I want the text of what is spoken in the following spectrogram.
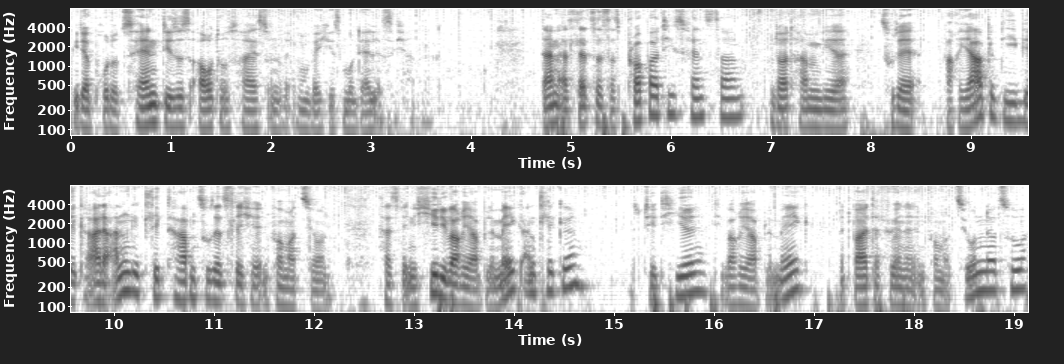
wie der Produzent dieses Autos heißt und um welches Modell es sich handelt. Dann als letztes das Properties-Fenster. Dort haben wir zu der Variable, die wir gerade angeklickt haben, zusätzliche Informationen. Das heißt, wenn ich hier die Variable make anklicke, steht hier die Variable make mit weiterführenden Informationen dazu.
